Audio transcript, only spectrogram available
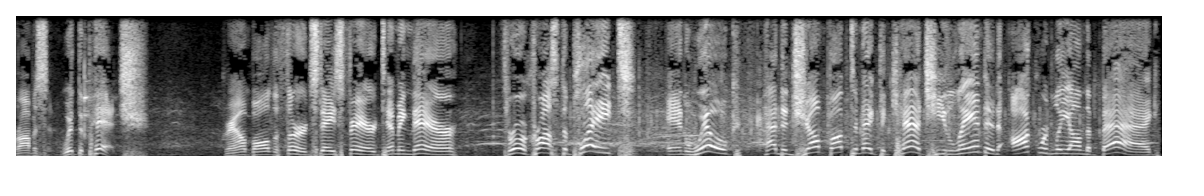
Robinson with the pitch. Ground ball to third, stays fair. Deming there. Throw across the plate, and Wilk had to jump up to make the catch. He landed awkwardly on the bag.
